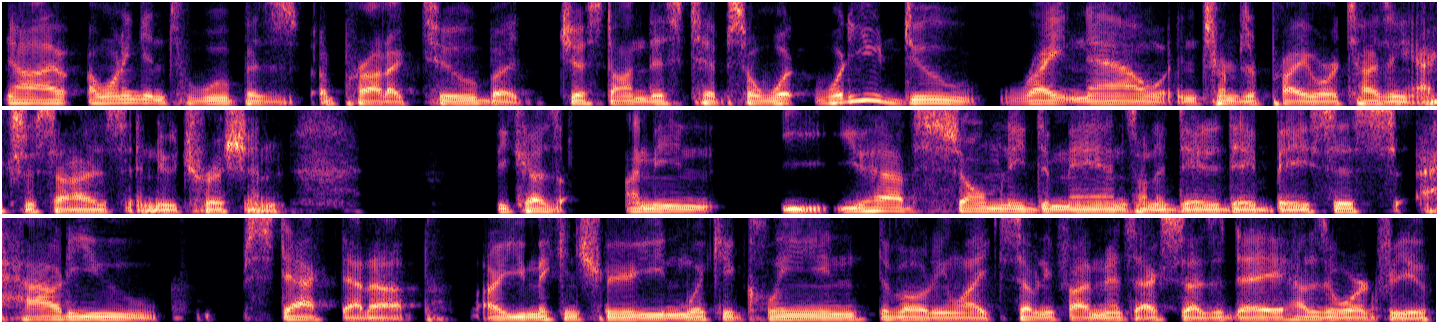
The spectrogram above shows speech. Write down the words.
Now I, I want to get into whoop as a product too but just on this tip so what what do you do right now in terms of prioritizing exercise and nutrition? Because i mean you have so many demands on a day-to-day basis how do you stack that up? Are you making sure you're eating wicked clean devoting like 75 minutes exercise a day? How does it work for you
